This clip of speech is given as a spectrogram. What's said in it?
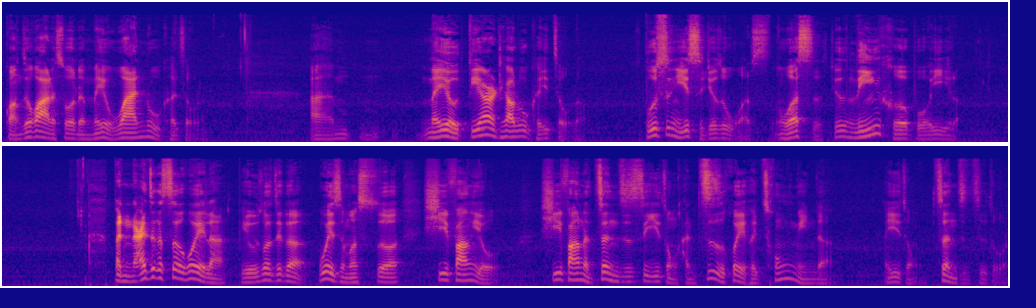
广州话的说的没有弯路可走了，啊、没有第二条路可以走了。不是你死就是我死，我死就是零和博弈了。本来这个社会呢，比如说这个，为什么说西方有西方的政治是一种很智慧、很聪明的一种政治制度呢？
